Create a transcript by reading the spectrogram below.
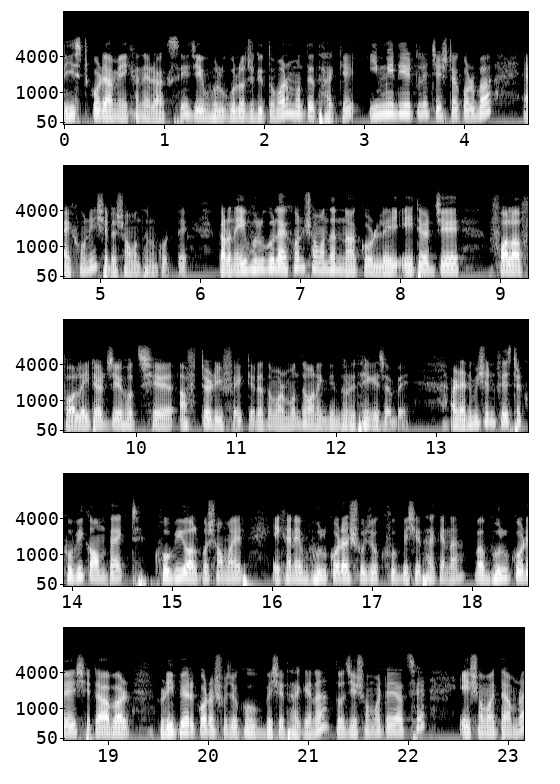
লিস্ট করে আমি এখানে রাখছি যে ভুলগুলো যদি তোমার মধ্যে থাকে ইমিডিয়েটলি চেষ্টা করবা এখনই সেটা সমাধান করতে। কারণ এই ভুলগুলো এখন সমাধান না করলে এইটার যে ফলাফল, এটার যে হচ্ছে আফটার ইফেক্ট এটা তোমার মধ্যে অনেকদিন ধরে থেকে যাবে। আর অ্যাডমিশন ফেজটা খুবই কম্প্যাক্ট খুবই অল্প সময়ের। এখানে ভুল করার সুযোগ খুব বেশি থাকে না বা ভুল করে সেটা আবার রিপেয়ার করার সুযোগ খুব বেশি থাকে না। তো যে সময়টাই আছে, এই সময়তে আমরা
